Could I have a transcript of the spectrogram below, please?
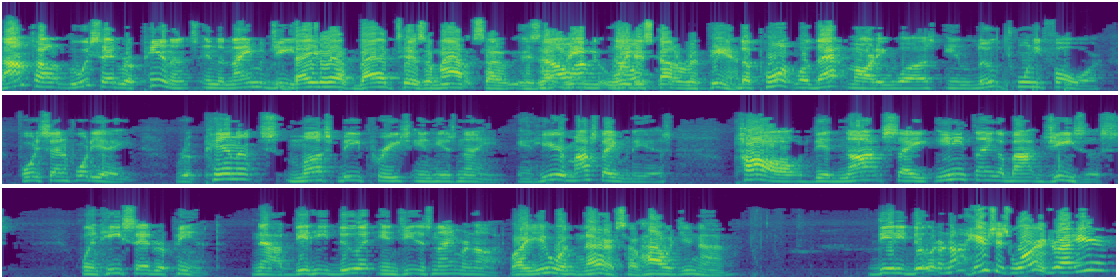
I'm talking. We said repentance in the name of Jesus. They left baptism out, so does that mean I- we no. just got to repent? The point well that Marty was in Luke 24, 47 48, repentance must be preached in his name. And here my statement is Paul did not say anything about Jesus when he said repent. Now, did he do it in Jesus' name or not? well, you weren't there, so how would you know? Did he do it or not? Here's his words right here.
